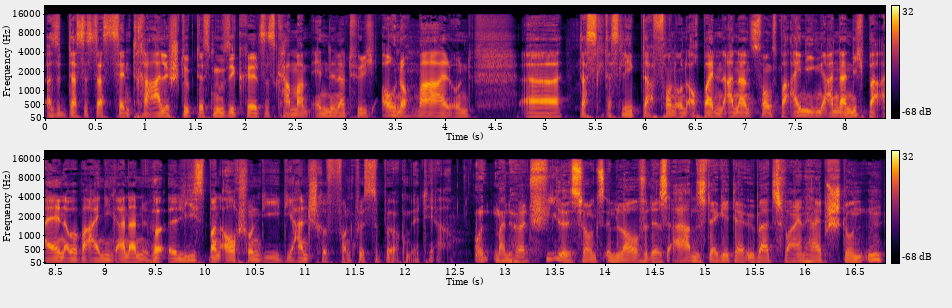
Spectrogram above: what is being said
also das ist das zentrale Stück des Musicals. Es kam am Ende natürlich auch nochmal und äh, das, das lebt davon. Und auch bei den anderen Songs, bei einigen anderen, nicht bei allen, aber bei einigen anderen hör, liest man auch schon die, die Handschrift von Christa Burke mit, ja. Und man hört viele Songs im Laufe des Abends, der geht ja über zweieinhalb Stunden.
